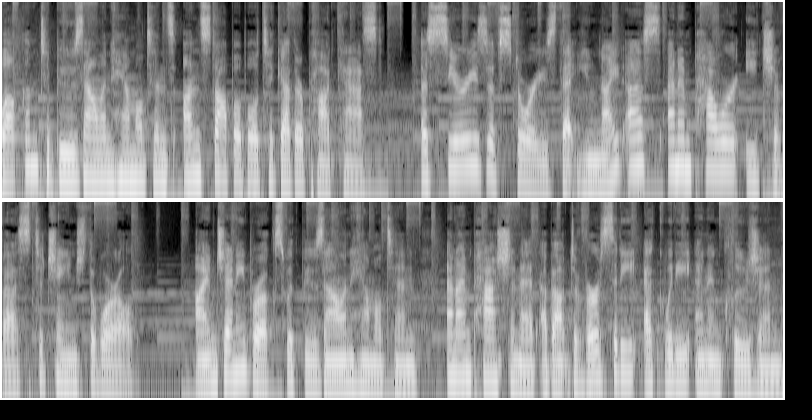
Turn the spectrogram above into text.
Welcome to Booz Allen Hamilton's Unstoppable Together podcast, a series of stories that unite us and empower each of us to change the world. I'm Jenny Brooks with Booz Allen Hamilton, and I'm passionate about diversity, equity, and inclusion.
